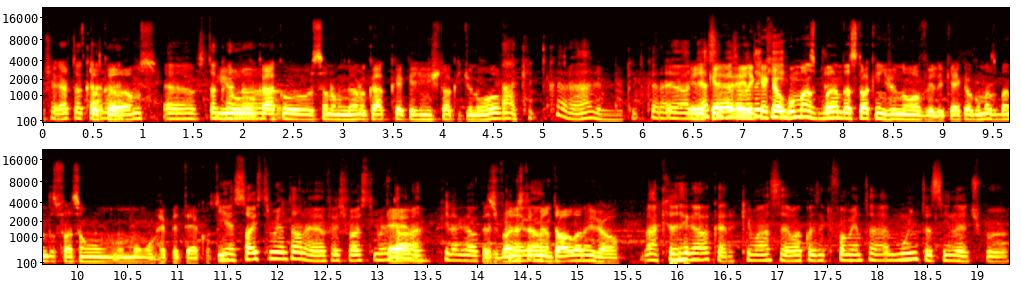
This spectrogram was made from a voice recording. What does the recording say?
Chegaram a tocar, né? Tocamos. Ah, vocês E o. Caco, se eu não me engano, o Caco quer que a gente toque de novo. Ah, que do caralho, meu. Que do caralho. ele quer, ele quer que algumas bandas toquem de novo, ele quer que algumas bandas façam um, um, um repeteco. Assim. E é só instrumental, né? É um festival instrumental, É. né? Que legal, cara. Festival que legal. Instrumental Laranjal. Ah, que legal, cara. Que massa. É uma coisa que fomenta muito, assim, né? Tipo...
